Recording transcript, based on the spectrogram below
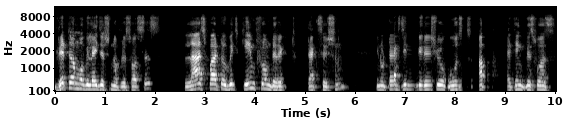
greater mobilization of resources, large part of which came from direct taxation. You know, tax GDP ratio goes up. I think this was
